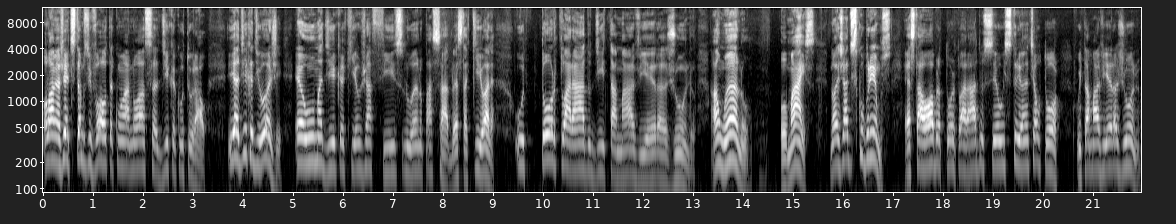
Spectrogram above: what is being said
Olá, minha gente, estamos de volta com a nossa dica cultural. E a dica de hoje é uma dica que eu já fiz no ano passado. Esta aqui, olha, o Torto Arado de Itamar Vieira Júnior. Há um ano ou mais, nós já descobrimos esta obra Torto Arado e o seu estreante autor, o Itamar Vieira Júnior.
